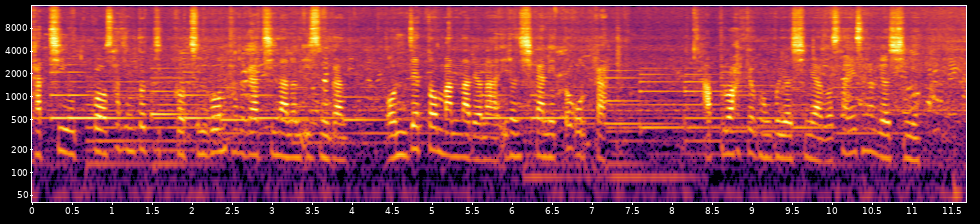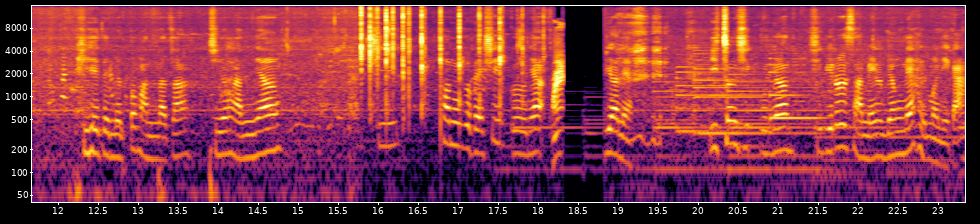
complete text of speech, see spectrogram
같이 웃고 사진도 찍고 즐거운 하루가 지나는 이 순간 언제 또 만나려나 이런 시간이 또 올까? 앞으로 학교 공부 열심히 하고 사회생활 열심히 기회 되면 또 만나자. 주영 안녕. 시 1919년 미안해. 2019년 11월 3일 명례 할머니가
